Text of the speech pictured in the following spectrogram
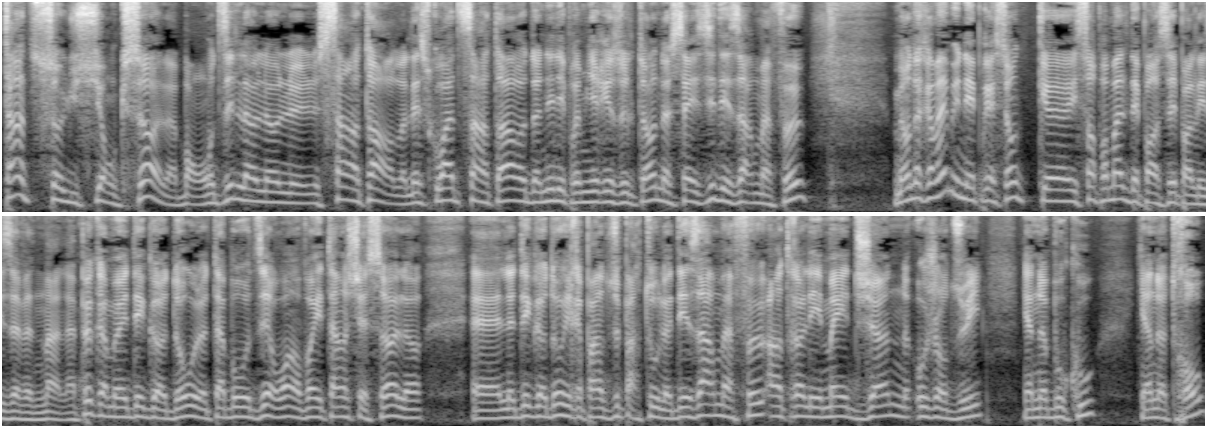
tant de solutions que ça. Là. Bon, on dit le, le, le Centaure, là, l'escouade Centaure a donné les premiers résultats, on a saisi des armes à feu. Mais on a quand même une impression qu'ils sont pas mal dépassés par les événements. là. Un peu comme un dégât d'eau. là. T'as beau dire, ouais, on va étancher ça. Là. Euh, le dégât est répandu partout. Là. Des armes à feu entre les mains de jeunes aujourd'hui. Il y en a beaucoup. Il y en a trop.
